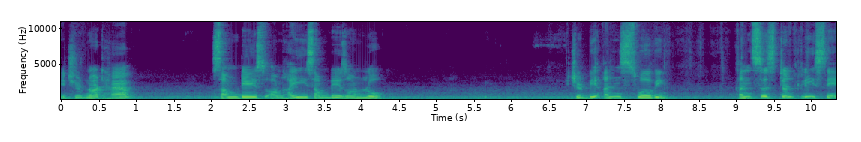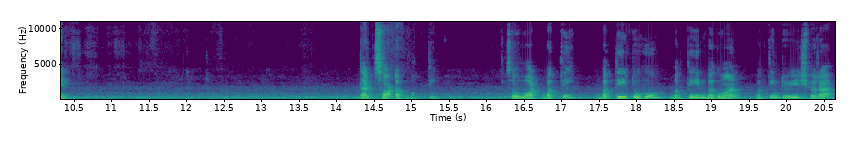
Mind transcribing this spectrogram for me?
It should not have some days on high some days on low. It should be unswerving. Consistently same. That sort of bhakti. So what bhakti? Bhakti to who? Bhakti in bhagwan bhakti to ishvara.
